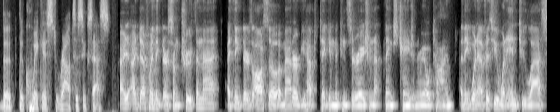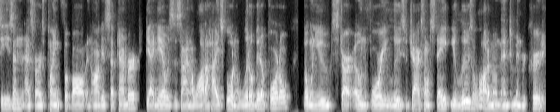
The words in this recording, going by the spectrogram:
the the quickest route to success. I, I, definitely think there's some truth in that. I think there's also a matter of you have to take into consideration that things change in real time. I think when FSU went into last season, as far as playing football in August, September, the idea was to sign a lot of high school and a little bit of portal. But when you start 0 4, you lose to Jacksonville State, you lose a lot of momentum in recruiting.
